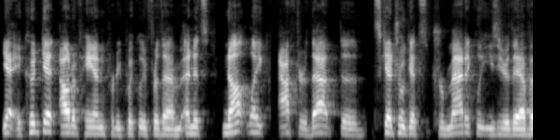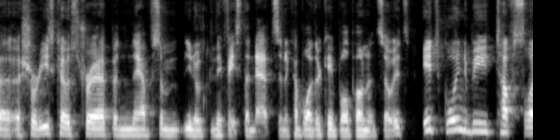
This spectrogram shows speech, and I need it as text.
yeah, it could get out of hand pretty quickly for them. And it's not like after that the schedule gets dramatically easier. They have a, a short East Coast trip, and they have some, you know, they face the Nets and a couple other capable opponents. So it's it's going to be tough sledding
